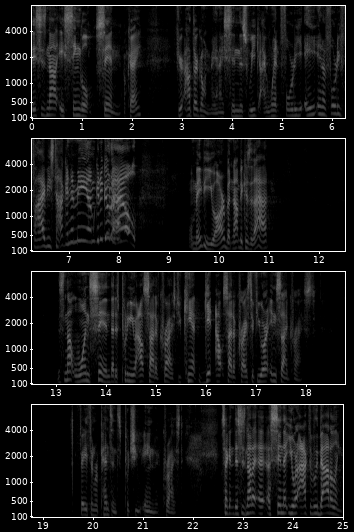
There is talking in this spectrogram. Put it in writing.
This is not a single sin, okay? You're out there going, man, I sinned this week, I went 48 in a 45, he's talking to me, I'm gonna go to hell. Well, maybe you are, but not because of that. This is not one sin that is putting you outside of Christ. You can't get outside of Christ if you are inside Christ. Faith and repentance puts you in Christ. Second, this is not a, a sin that you are actively battling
